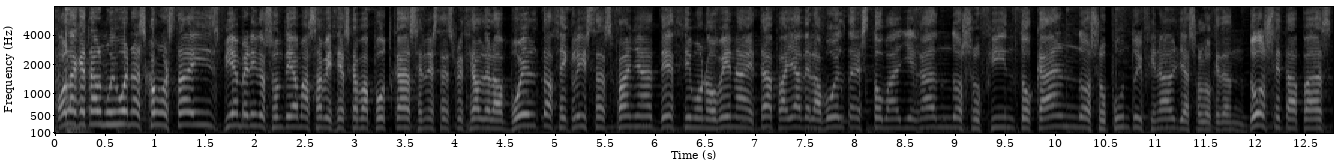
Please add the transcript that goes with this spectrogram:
Hola, ¿qué tal? Muy buenas, ¿cómo estáis? Bienvenidos un día más a Biciescapa Podcast en este especial de la Vuelta Ciclista España, decimonovena etapa ya de la Vuelta. Esto va llegando a su fin, tocando a su punto y final. Ya solo quedan dos etapas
